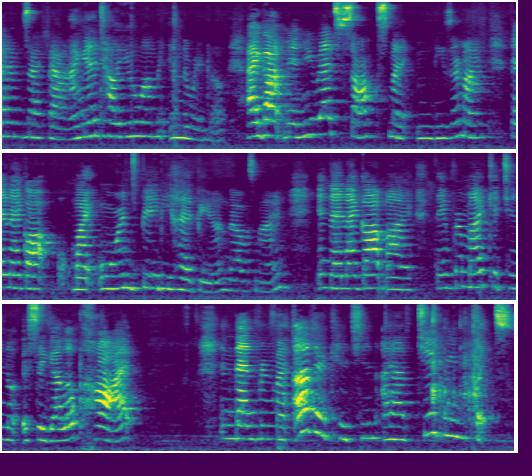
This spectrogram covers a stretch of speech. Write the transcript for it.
items I found. I'm going them in the rainbow. I got mini red socks. My These are mine. Then I got my orange baby headband. That was mine. And then I got my thing from my kitchen. It's a yellow pot. And then from my other kitchen, I have two green plates.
